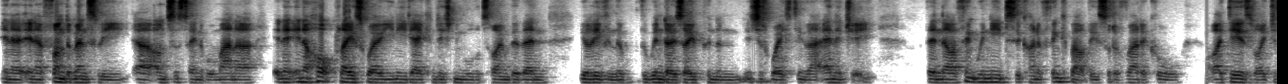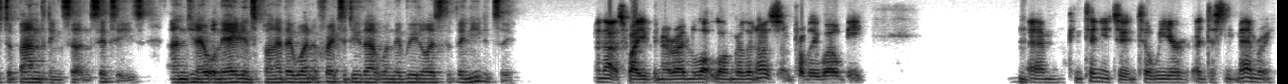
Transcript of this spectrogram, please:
in a, in a fundamentally uh, unsustainable manner, in a, in a hot place where you need air conditioning all the time, but then you're leaving the, the windows open and it's just wasting that energy, then I think we need to kind of think about these sort of radical ideas like just abandoning certain cities. And, you know, on the aliens planet, they weren't afraid to do that when they realized that they needed to. And that's why you've been around a lot longer than us and probably will be. Hmm. Um, continue to until we are a distant memory.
